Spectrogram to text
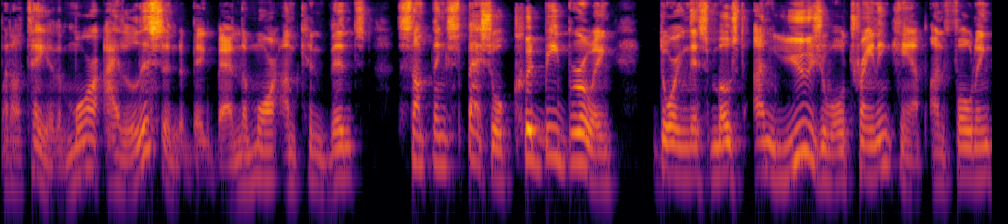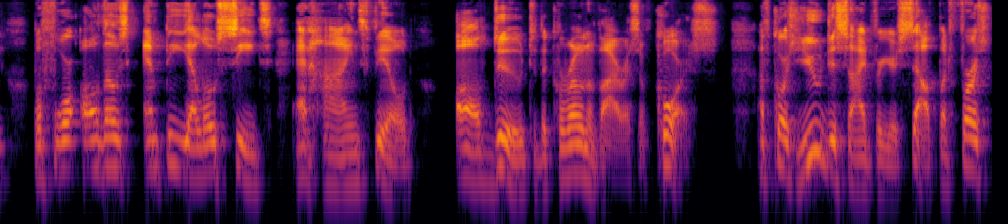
But I'll tell you, the more I listen to Big Ben, the more I'm convinced something special could be brewing during this most unusual training camp unfolding before all those empty yellow seats at Heinz Field, all due to the coronavirus, of course. Of course, you decide for yourself, but first,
